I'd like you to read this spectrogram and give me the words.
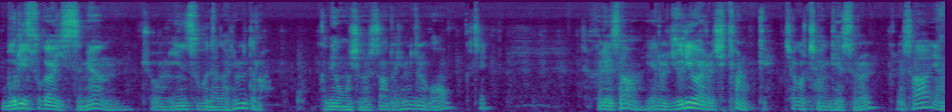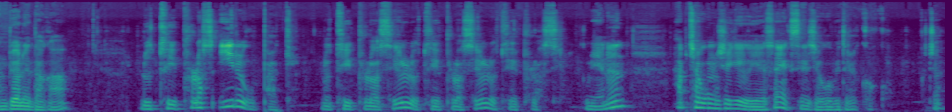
무리수가 있으면 좀 인수분해가 힘들어. 근해 공식을 써도 힘들고, 그치? 자, 그래서 얘를 유리화를 시켜놓게. 최고창 개수를. 그래서 양변에다가 루트 2 플러스 1을 곱할게. 루트 2 플러스 1, 루트 2 플러스 1, 루트 2 플러스 1. 그럼 얘는 합차 공식에 의해서 x의 제곱이 될 거고, 그죠?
